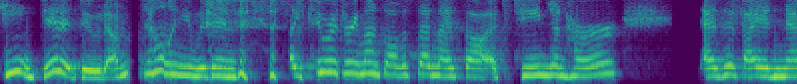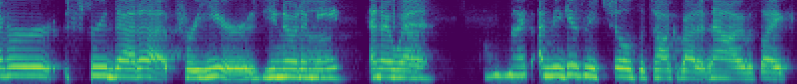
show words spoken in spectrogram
He did it, dude. I'm telling you, within like two or three months, all of a sudden I saw a change in her as if I had never screwed that up for years. You know what I uh-huh. mean? And I went, oh my, I mean, it gives me chills to talk about it now. I was like,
